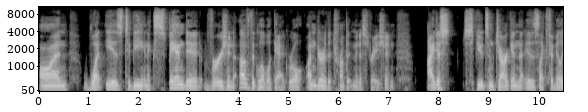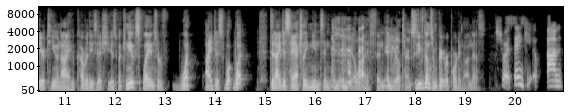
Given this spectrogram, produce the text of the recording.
on what is to be an expanded version of the global gag rule under the Trump administration. I just spewed some jargon that is like familiar to you and I who cover these issues, but can you explain sort of what I just, what, what did I just say actually means in, in, in real life and in real terms? Because you've done some great reporting on this. Sure. Thank you. Um,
